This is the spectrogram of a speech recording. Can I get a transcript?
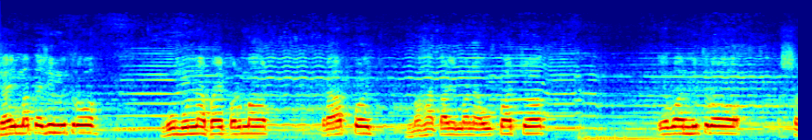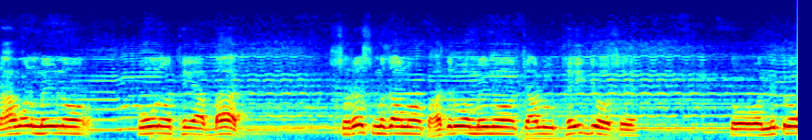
જય માતાજી મિત્રો. હું મુન્નાભાઈ પરમાર પ્રાપજ મહાકાળીમાના ઉપાચક એવા મિત્રો, શ્રાવણ મહિનો પૂર્ણ થયા બાદ સરસ મજાનો ભાદરવો મહિનો ચાલુ થઈ ગયો છે તો મિત્રો,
